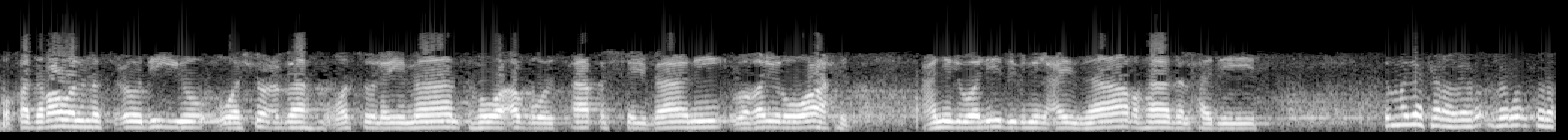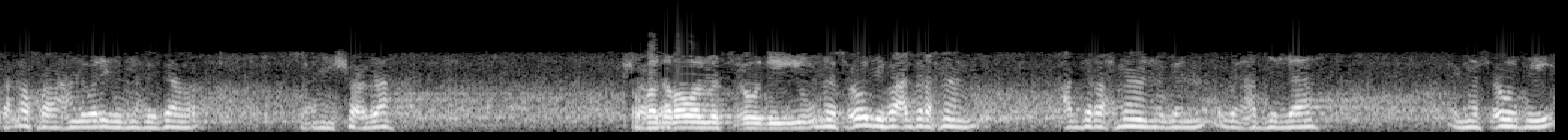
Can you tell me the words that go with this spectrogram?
وقد روى المسعودي وشعبة وسليمان هو أبو إسحاق الشيباني وغير واحد عن الوليد بن العيزار هذا الحديث. ثم ذكر طرقا أخرى عن الوليد بن العيزار يعني شعبة, وقد روى المسعودي. المسعودي هو عبد الرحمن عبد الرحمن بن بن عبد الله المسعودي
